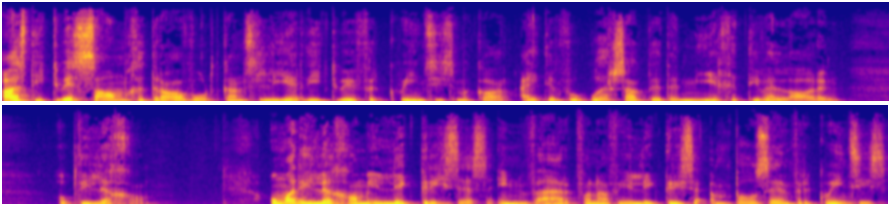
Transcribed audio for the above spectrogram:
As die twee saamgedra word, kanselleer die twee frekwensies mekaar uit en veroorsaak dit 'n negatiewe lading op die liggaam. Omdat die liggaam elektries is en werk vanaf elektriese impulse en frekwensies,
